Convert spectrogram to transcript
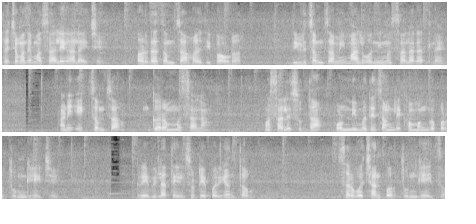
त्याच्यामध्ये मसाले घालायचे. अर्धा चमचा हळदी पावडर दीड चमचा मी मालवणी मसाला घातला आहे आणि एक चमचा गरम मसाला. मसालेसुद्धा फोडणीमध्ये चांगले खमंग परतून घ्यायचे. ग्रेव्हीला तेल सुटेपर्यंत सर्व छान परतून घ्यायचं.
